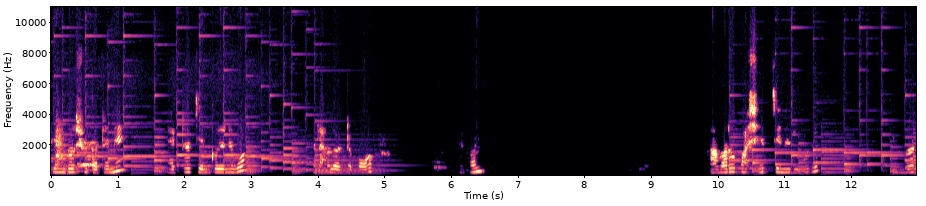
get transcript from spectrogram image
তিনবার সুতা টেনে একটা চেন করে নেব। এটা হলো একটা পফ আবারও পাশের চেনের উপরে তিনবার।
